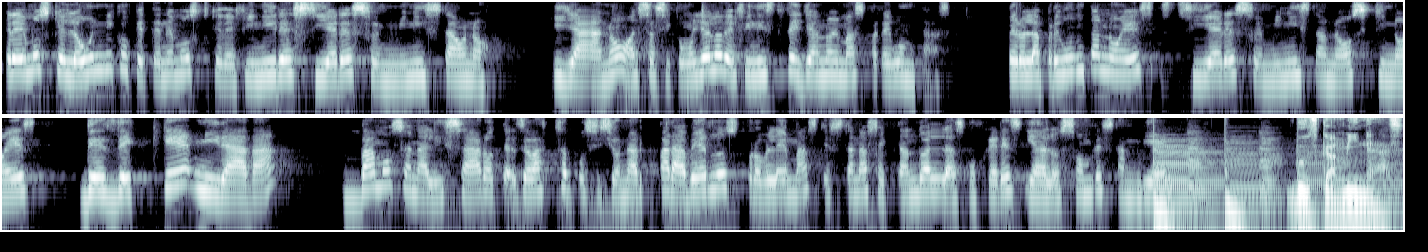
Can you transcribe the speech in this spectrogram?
creemos que lo único que tenemos que definir es si eres feminista o no. Y ya no, es así, como ya lo definiste, ya no hay más preguntas. Pero la pregunta no es si eres feminista o no, sino es desde qué mirada vamos a analizar o te, vas a posicionar para ver los problemas que están afectando a las mujeres y a los hombres también. Buscaminas,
